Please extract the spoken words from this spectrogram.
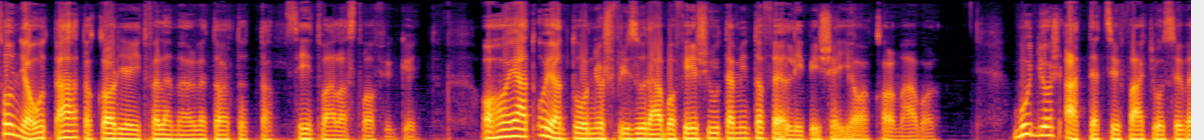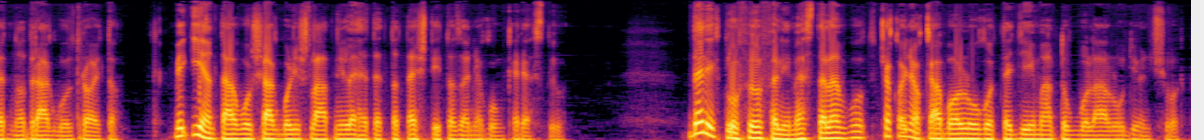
Szonya ott állt, a karjait felemelve tartotta, szétválasztva a függönyt. A haját olyan tornyos frizurába fésülte, mint a fellépései alkalmával. Budgyos, áttetsző fátyol szövet nadrág volt rajta. Még ilyen távolságból is látni lehetett a testét az anyagon keresztül. Deréktól fölfelé mesztelen volt, csak a nyakában lógott egy gyémántokból álló gyöngysor.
